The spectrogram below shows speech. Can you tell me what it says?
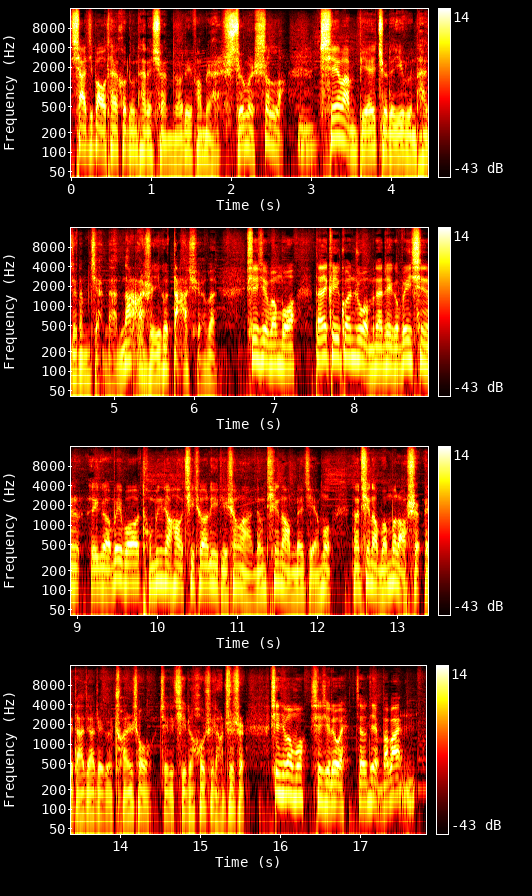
夏季爆胎和轮胎的选择这方面学问深了，千万别觉得一个轮胎就那么简单，那是一个大学问。谢谢文博，大家可以关注我们的这个微信这个微博同名账号“汽车立体声”啊，能听到我们的节目，能听到文博老师为大家这个传授这个汽车后市场知识。谢谢文博，谢谢六位，再见，拜拜。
